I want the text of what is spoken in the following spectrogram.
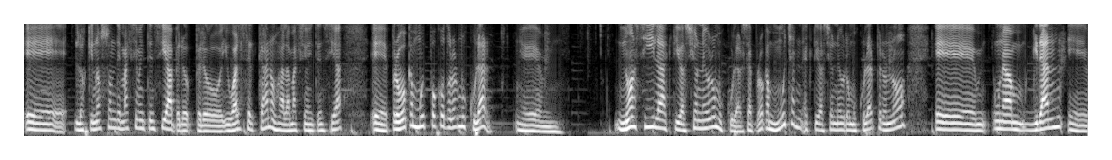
eh, los que no son de máxima intensidad, pero, pero igual cercanos a la máxima intensidad, eh, provocan muy poco dolor muscular. Eh, no así la activación neuromuscular. O sea, provocan mucha activación neuromuscular, pero no eh, una gran, eh,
